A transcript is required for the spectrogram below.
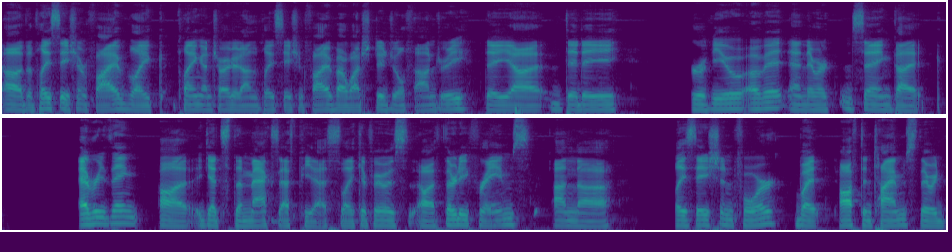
uh the PlayStation Five, like playing Uncharted on the PlayStation Five. I watched Digital Foundry. They uh did a review of it, and they were saying that everything uh gets the max FPS. Like if it was uh 30 frames on the PlayStation 4, but oftentimes they would,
